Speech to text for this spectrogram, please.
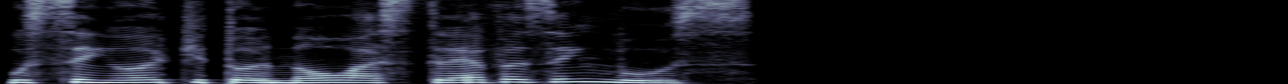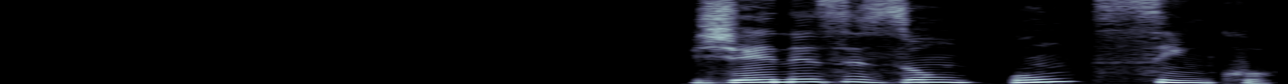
O Senhor que tornou as trevas em luz. Gênesis 1, 1, 5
